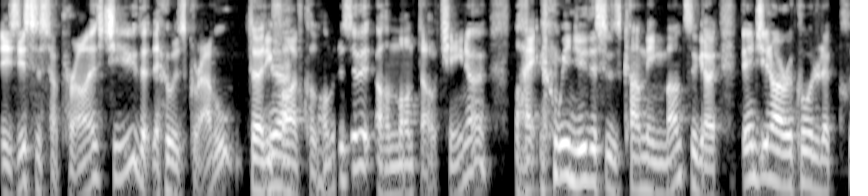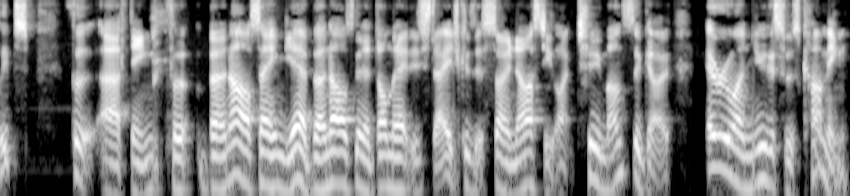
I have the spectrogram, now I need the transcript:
is this a surprise to you that there was gravel, 35 yeah. kilometers of it on Montalcino? Like we knew this was coming months ago. Benji and I recorded a clips for, uh, thing for Bernal saying, yeah, Bernal's going to dominate this stage because it's so nasty. Like two months ago, everyone knew this was coming.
